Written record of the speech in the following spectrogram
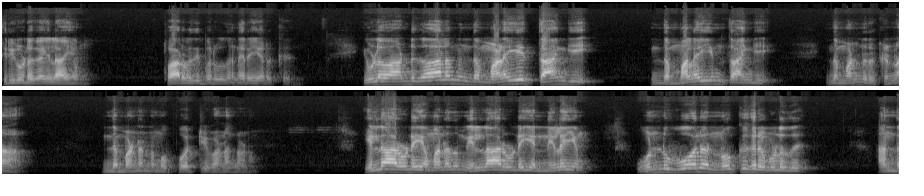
திரிகுட கைலாயம் பார்வதி பருவதம் நிறைய இருக்குது இவ்வளவு ஆண்டு காலம் இந்த மலையை தாங்கி இந்த மலையும் தாங்கி இந்த மண் இருக்குன்னா இந்த மண்ணை நம்ம போற்றி வணங்கணும். எல்லாருடைய மனதும் எல்லாருடைய நிலையும் ஒன்று போல நோக்குகிற பொழுது அந்த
